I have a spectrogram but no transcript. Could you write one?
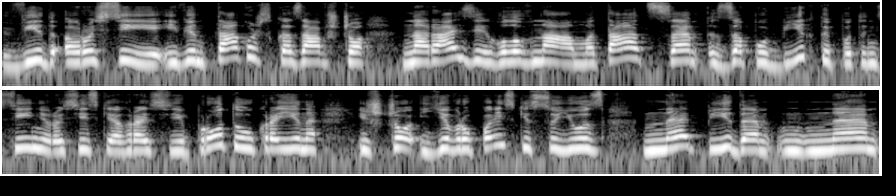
від Росії. І він також сказав, що наразі головна мета це запобігти потенційній російській агресії проти України, і що Європейський союз не піде, не,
